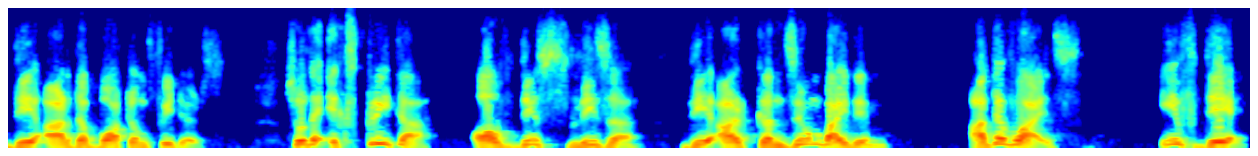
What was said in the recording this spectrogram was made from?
they are the bottom feeders. So the excreta of this lizard, they are consumed by them. Otherwise, if they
